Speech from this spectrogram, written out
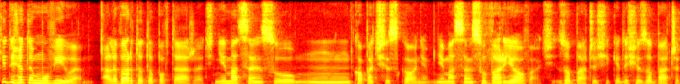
Kiedyś o tym mówiłem, ale warto to powtarzać. Nie ma sensu mm, kopać się z koniem, nie ma sensu wariować. Zobaczy się, kiedy się zobaczy.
